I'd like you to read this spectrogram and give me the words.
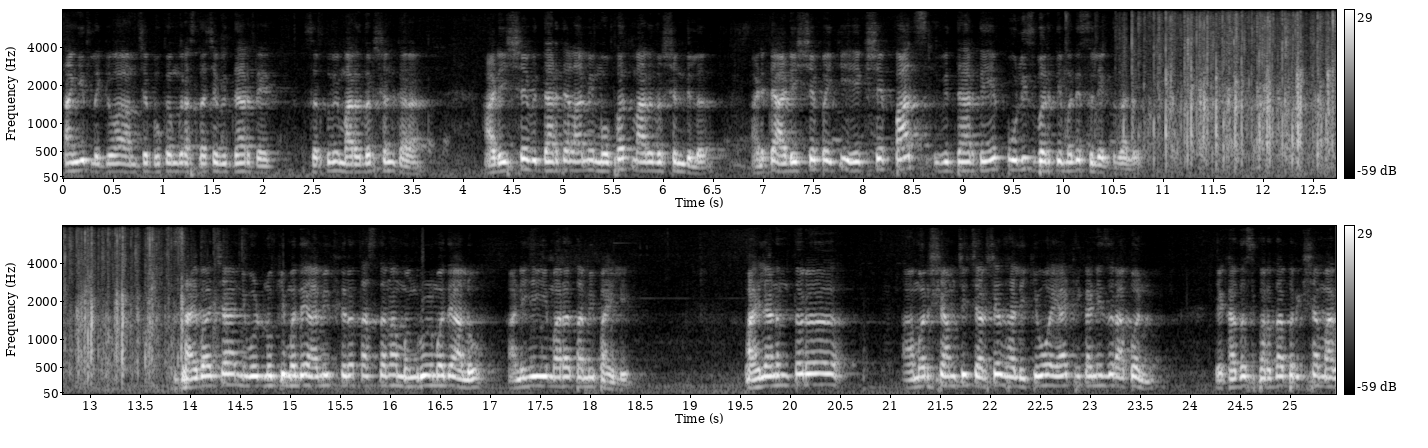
सांगितलं किंवा आमचे भूकंपग्रस्ताचे विद्यार्थी आहेत. सर तुम्ही मार्गदर्शन करा. अडीचशे विद्यार्थ्याला आम्ही मोफत मार्गदर्शन दिलं आणि त्या अडीचशेपैकी एकशे पाच विद्यार्थी हे पोलीस भरतीमध्ये सिलेक्ट झाले. साहेबाच्या निवडणुकीमध्ये आम्ही फिरत असताना मंगरुळमध्ये आलो आणि ही इमारत आम्ही पाहिली. पाहिल्यानंतर अमरशी आमची चर्चा झाली किंवा या ठिकाणी जर आपण एखादं स्पर्धा परीक्षा मार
